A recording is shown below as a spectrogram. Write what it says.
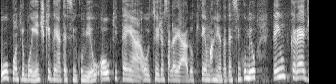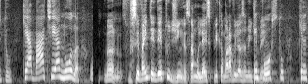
O contribuinte que ganha até 5 mil, ou que tenha, ou seja assalariado, ou que tenha uma renda até 5 mil, tem um crédito que abate e anula. Mano, você vai entender tudinho. Essa mulher explica maravilhosamente imposto bem. Imposto que ele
